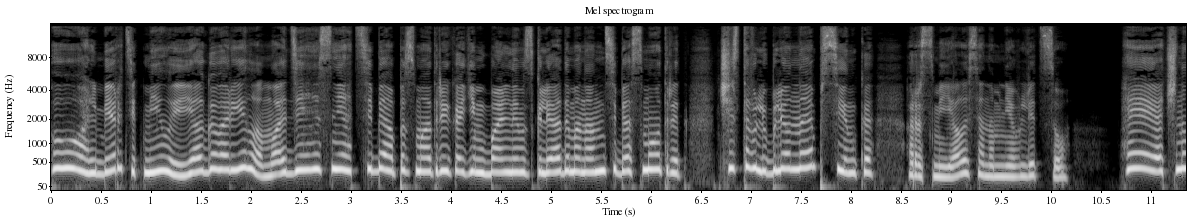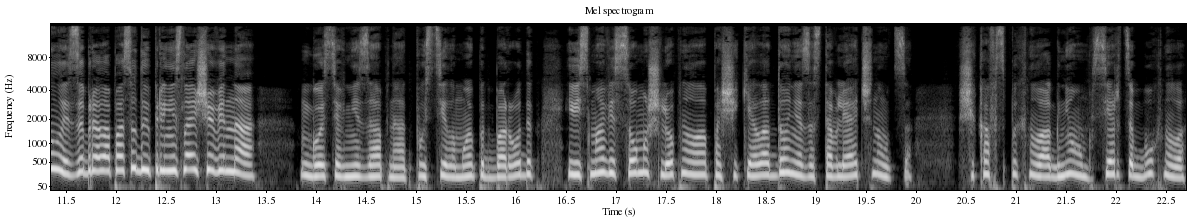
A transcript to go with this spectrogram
«О, Альбертик, милый, я говорила, младенец не от тебя, посмотри, каким больным взглядом она на тебя смотрит, чисто влюбленная псинка!» Рассмеялась она мне в лицо. «Эй, очнулась, забрала посуду и принесла еще вина!» Гостья внезапно отпустила мой подбородок и весьма весомо шлепнула по щеке ладони, заставляя очнуться. Щека вспыхнула огнем, сердце бухнуло,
